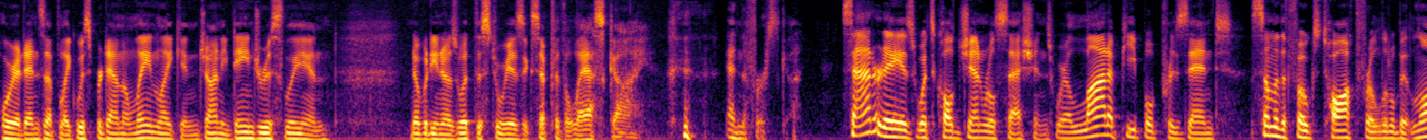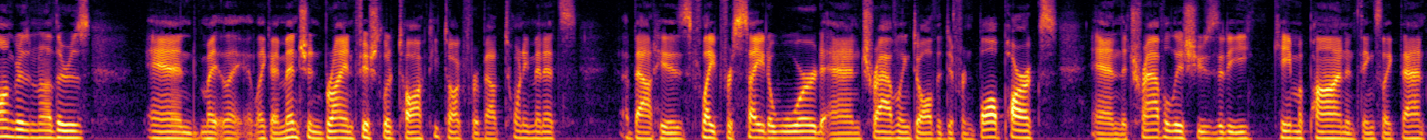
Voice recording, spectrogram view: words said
or it ends up like whisper down the lane, like in Johnny Dangerously, and nobody knows what the story is except for the last guy and the first guy. Saturday is what's called general sessions, where a lot of people present. Some of the folks talk for a little bit longer than others. And my, like, like, I mentioned, Brian Fischler talked. He talked for about 20 minutes about his Flight for Sight award and traveling to all the different ballparks and the travel issues that he came upon and things like that.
